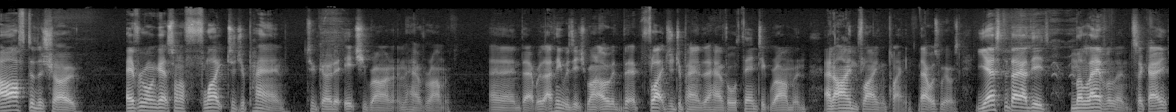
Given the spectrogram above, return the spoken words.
after the show, everyone gets on a flight to Japan to go to Ichiran and have ramen. And that was I think it was Ichiran. Oh, the flight to Japan to have authentic ramen. And I'm flying the plane. That was where it was. Yesterday I did Malevolence. Okay,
